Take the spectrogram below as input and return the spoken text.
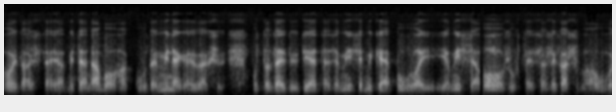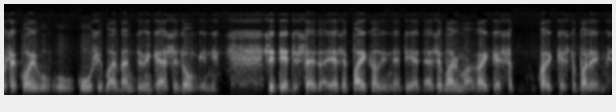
hoitaa sitä ja mitään avohakkuuta en minäkään hyväksy, mutta täytyy tietää se, missä, mikä puulaji ja missä olosuhteissa se kasvaa, onko se koivu, kuusi vai mänty, mikä se onkin. Niin se tietysti ja se paikallinen tietää se varmaan kaikkeesta, kaikkeesta paremmin.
